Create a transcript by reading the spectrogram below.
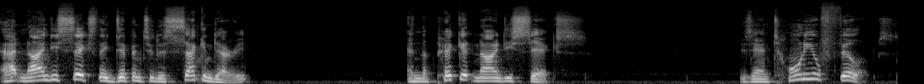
At 96, they dip into the secondary. And the pick at 96 is Antonio Phillips,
